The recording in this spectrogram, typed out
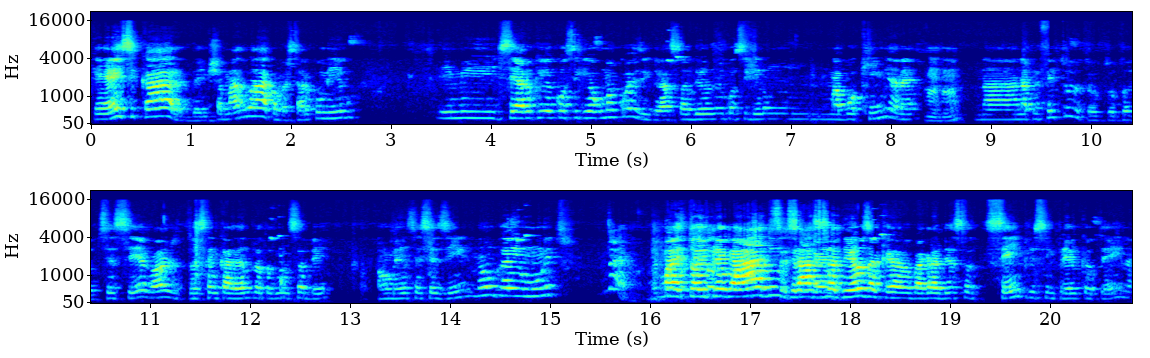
Quem é esse cara? Daí me chamaram lá, conversaram comigo e me disseram que eu ia conseguir alguma coisa. E graças a Deus me conseguiram um- uma boquinha, né? Uhum. na, na prefeitura. Tô, tô, tô de CC agora, tô escancarando pra todo mundo saber. Arrumei um CCzinho, não ganho muito, mas tô empregado, graças ganha. a Deus, eu eu agradeço sempre esse emprego que eu tenho, né?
